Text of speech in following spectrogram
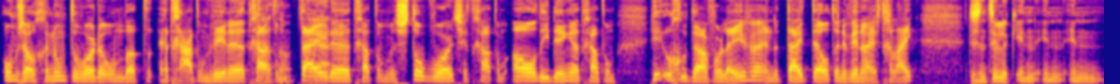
om zo genoemd te worden. Omdat het gaat om winnen, het gaat, gaat om, om, tijden, ja. het gaat om een stopwatch, het gaat om al die dingen. Het gaat om heel goed daarvoor leven. En de tijd telt en de winnaar heeft gelijk. Het is natuurlijk in, in, in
